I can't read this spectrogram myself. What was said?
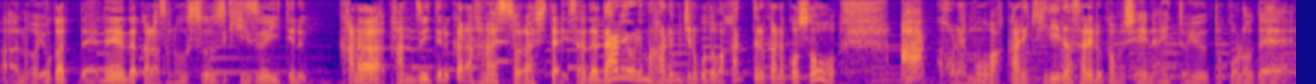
あの、良かったね。だから、その、薄々気づいてるから、感づいてるから話そらしたりさ、誰よりも春道のこと分かってるからこそ、あ、これもう分かり切り出されるかもしれないというところで、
